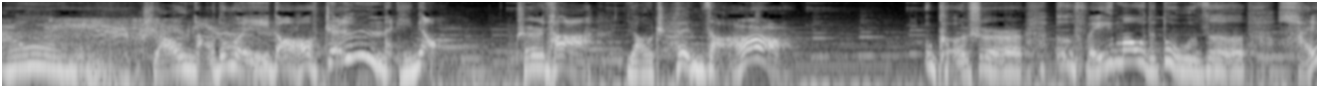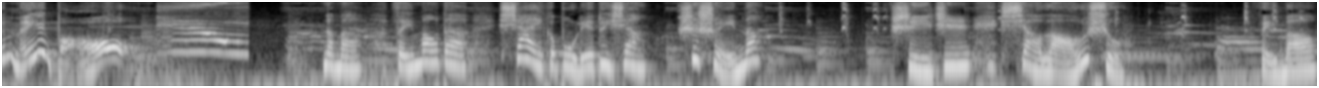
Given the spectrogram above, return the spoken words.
嗯，小鸟的味道真美妙，吃它要趁早。可是，肥猫的肚子还没饱。那么，肥猫的下一个捕猎对象是谁呢？是一只小老鼠。肥猫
